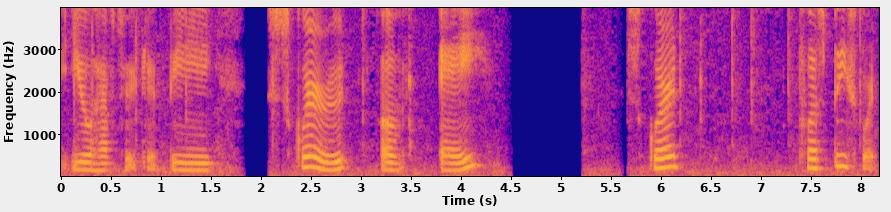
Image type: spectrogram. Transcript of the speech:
you'll have to get the square root of a squared plus b squared.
